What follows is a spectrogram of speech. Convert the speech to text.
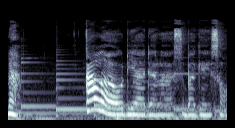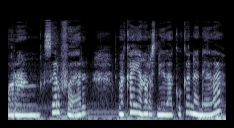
Nah, kalau dia adalah sebagai seorang server, maka yang harus dilakukan adalah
